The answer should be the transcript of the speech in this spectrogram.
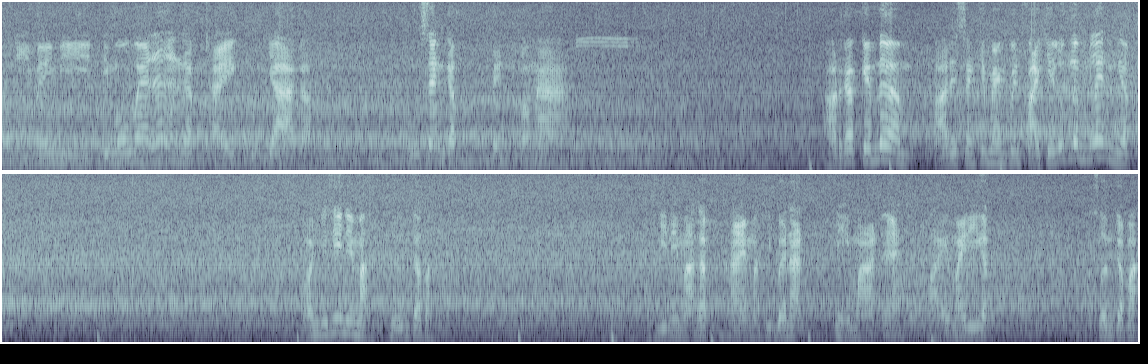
วันนี้ไม่มีติโมแวนเนอร์นะครับ ใช้คุณย่ากับหูเส้นครับเป็นกองหน้าเอาละครับเกมเริ่มปาริสแซงต์แชร์แมงเป็นฝ่ายเขียนลูกเริ่มเล่นครับบอลอยู่ที่เนย์มาร์คืนกลับมา ที่เนมาครับให้มาที่เบอร์นัดนย์มาแน่ไปไม่ดีครับส่วนกลับมา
